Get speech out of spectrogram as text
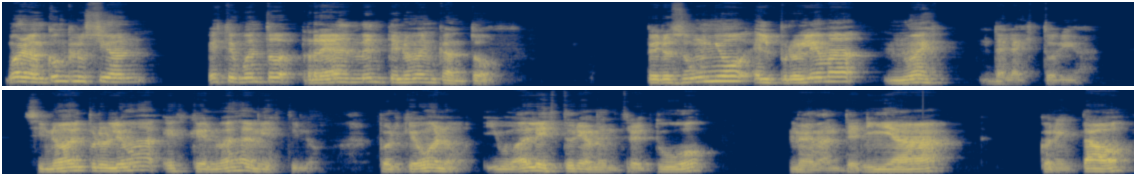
Bueno, en conclusión, este cuento realmente no me encantó. Pero según yo, el problema no es de la historia, sino el problema es que no es de mi estilo. Porque bueno, igual la historia me entretuvo, me mantenía conectado,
